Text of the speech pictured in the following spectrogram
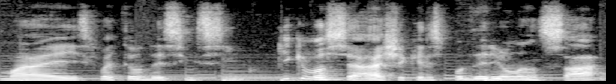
Mas que vai ter um The Sims 5. O que, que você acha que eles poderiam lançar?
